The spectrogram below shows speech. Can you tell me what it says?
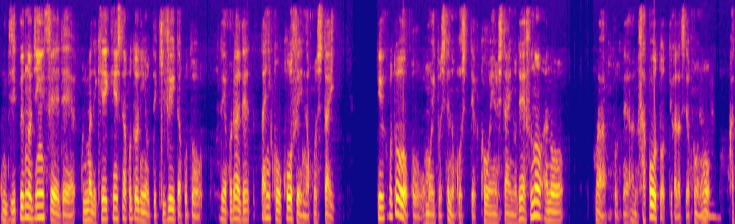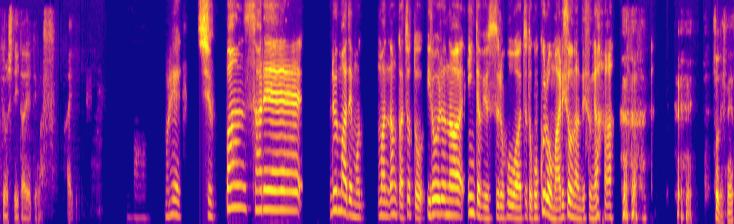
自分の人生でこれまで経験したことによって気づいたことで、これは絶対にこう後世に残したいということをこう思いとして残して講演をしたいので、その、あの、まあ、そうですね、あの、サポートっていう形で本を活用していただいています。はい。これ、出版されるまでも、まあなんかちょっといろいろなインタビューする方はちょっとご苦労もありそうなんですが。そうですね。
